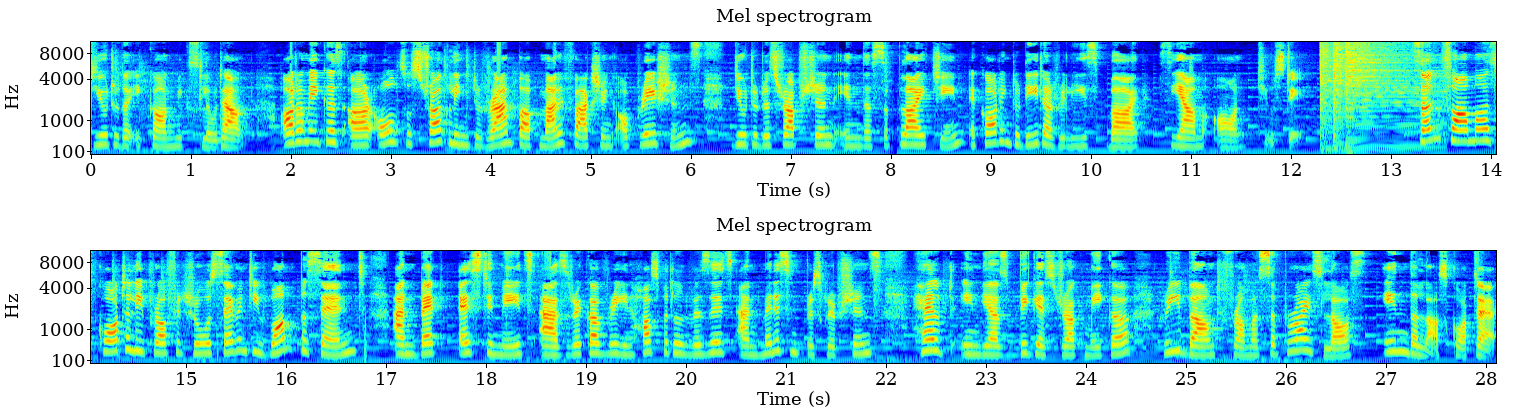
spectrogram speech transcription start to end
due to the economic slowdown. Automakers are also struggling to ramp up manufacturing operations due to disruption in the supply chain, according to data released by SIAM on Tuesday. Sun Pharma's quarterly profit rose 71% and bet estimates as recovery in hospital visits and medicine prescriptions helped India's biggest drug maker rebound from a surprise loss in the last quarter.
